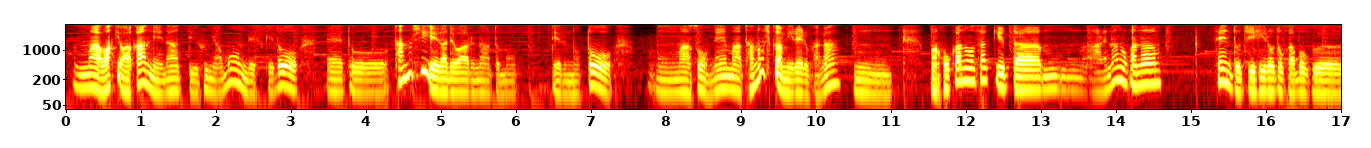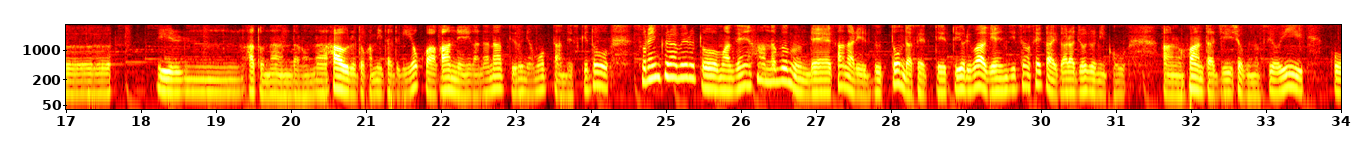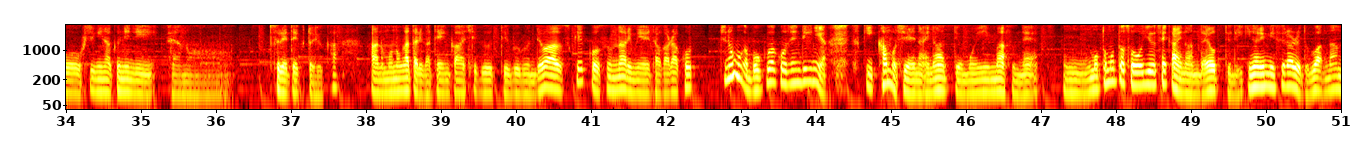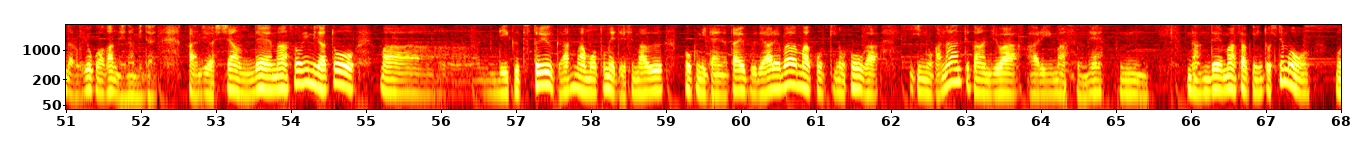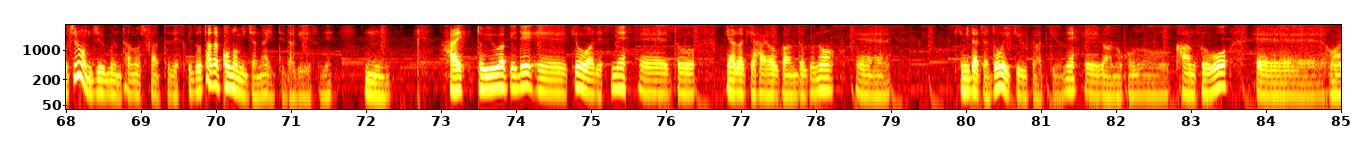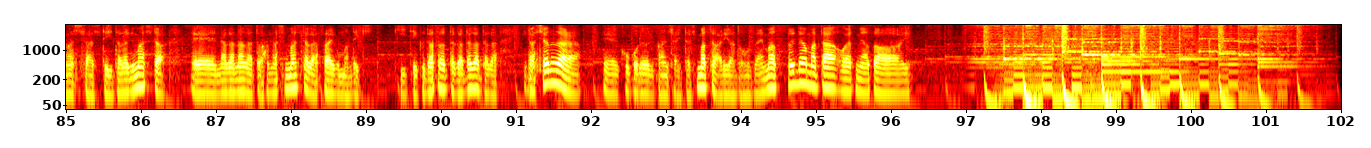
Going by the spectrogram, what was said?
あ、まあ、わけわかんねえなっていうふうには思うんですけど、えっ、ー、と、楽しい映画ではあるなと思ってるのと、うん、まあそうね、まあ楽しくは見れるかな。うん。まあ他のさっき言った、あれなのかな？千と千尋とか僕、あとなんだろうな、ハウルとか見た時よくわかんねえ映画だなっていうふうに思ったんですけど、それに比べると、まあ、前半の部分でかなりぶっ飛んだ設定というよりは、現実の世界から徐々にこう、あのファンタジー色の強い、こう、不思議な国に、あの、連れていくというか、あの物語が展開していくっていう部分では結構すんなり見えたから、こっちの方が僕は個人的には好きかもしれないなって思いますね。もともとそういう世界なんだよっていきなり見せられると、うわ、なんだろう、よくわかんねえな、みたいな感じがしちゃうんで、まあそういう意味だと、まあ、理屈というか、まあ求めてしまう僕みたいなタイプであれば、まあこっちの方がいいのかなって感じはありますね。うん。なんで、まあ作品としても、もちろん十分楽しかったですけど、ただ好みじゃないってだけですね。うん。はい。というわけで、えー、今日はですね、えっ、ー、と、宮崎駿監督の、えー、君たちはどう生きるかっていうね、映画のこの感想を、えー、お話しさせていただきました。えー、長々と話しましたが、最後まで聞いてくださった方々がいらっしゃるなら、え心より感謝いたします。ありがとうございます。それではまたおやすみなさい。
